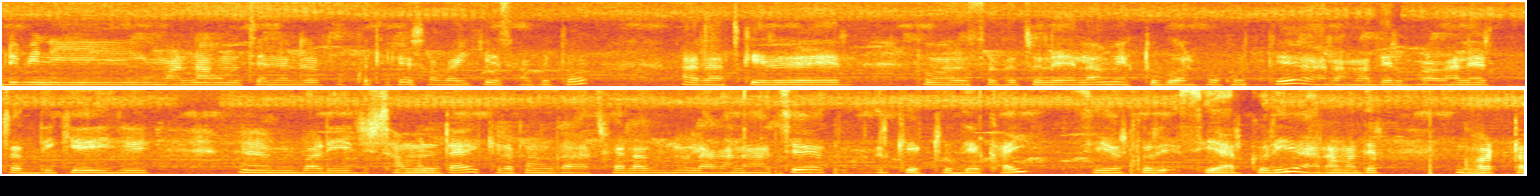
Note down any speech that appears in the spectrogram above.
গুড ইভিনিং, মান্না হোম চ্যানেলের পক্ষ থেকে সবাইকে স্বাগত। আর আজকের তোমাদের সাথে চলে এলাম একটু গল্প করতে। আর আমাদের বাগানের চারদিকে এই যে বাড়ির সামনটায় কীরকম গাছপালাগুলো লাগানো আছে, তোমাদেরকে একটু দেখাই শেয়ার করে শেয়ার করি। আর আমাদের ঘরটা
